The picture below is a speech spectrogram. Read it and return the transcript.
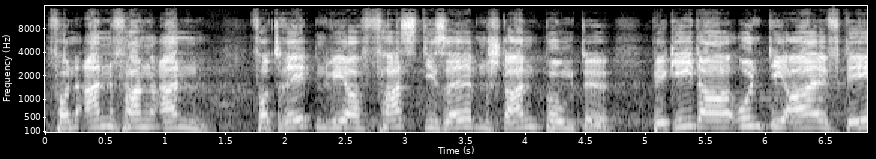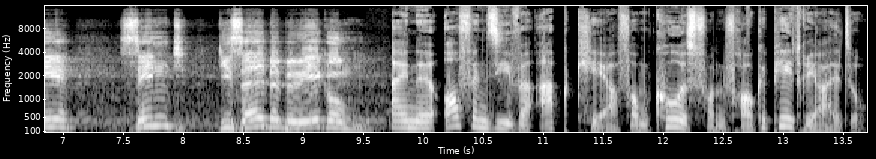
Von Anfang an vertreten wir fast dieselben Standpunkte. Pegida und die AfD sind dieselbe Bewegung. Eine offensive Abkehr vom Kurs von Frauke Petri also.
